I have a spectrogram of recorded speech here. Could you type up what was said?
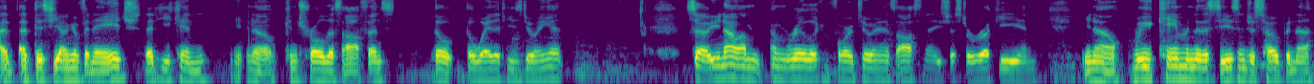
at, at this young of an age that he can you know control this offense the the way that he's doing it. So you know, I'm I'm really looking forward to it. And it's awesome that he's just a rookie, and you know, we came into the season just hoping to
